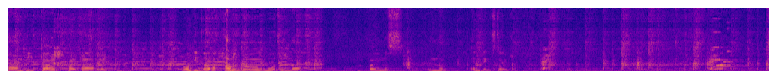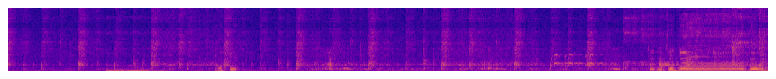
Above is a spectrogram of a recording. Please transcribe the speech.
And he died quite badly. Or he got a hell of a reward in that bonus, in the ending stage. Ooh. Okay. Da da da da da.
